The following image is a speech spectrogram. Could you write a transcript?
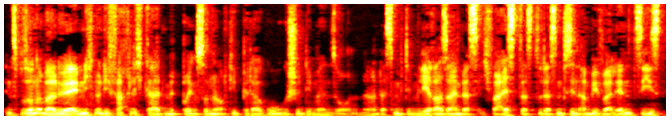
insbesondere weil du ja eben nicht nur die Fachlichkeit mitbringst, sondern auch die pädagogische Dimension. Ne? Das mit dem Lehrer sein, dass ich weiß, dass du das ein bisschen ambivalent siehst.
